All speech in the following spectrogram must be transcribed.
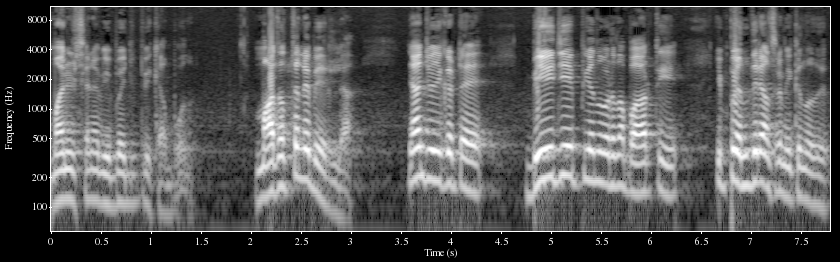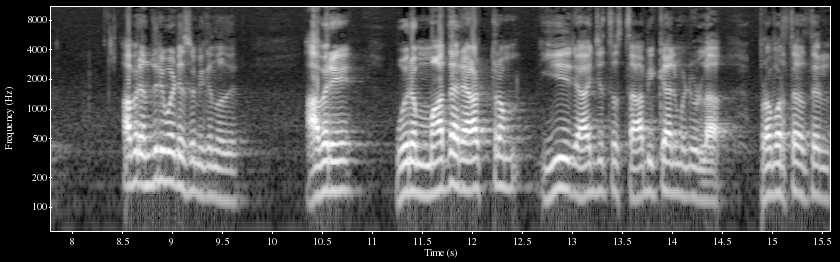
മനുഷ്യനെ വിഭജിപ്പിക്കാൻ പോകുന്നു. മതത്തിന്റെ പേരില്ല. ഞാൻ ചോദിക്കട്ടെ ബി ജെ പി എന്ന് പറയുന്ന പാർട്ടി ഇപ്പോൾ എന്തിനാണ് ശ്രമിക്കുന്നത്? അവരെന്തിനു വേണ്ടിയാണ് ശ്രമിക്കുന്നത്? അവർ ഒരു മതരാഷ്ട്രം ഈ രാജ്യത്ത് സ്ഥാപിക്കാൻ വേണ്ടിയുള്ള പ്രവർത്തനത്തിൽ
